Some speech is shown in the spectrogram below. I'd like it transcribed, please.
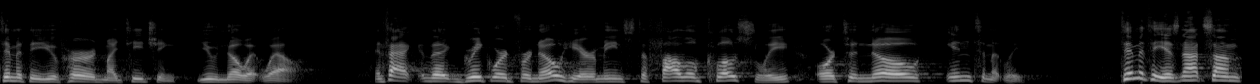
Timothy, you've heard my teaching, you know it well. In fact, the Greek word for know here means to follow closely or to know intimately. Timothy is not some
